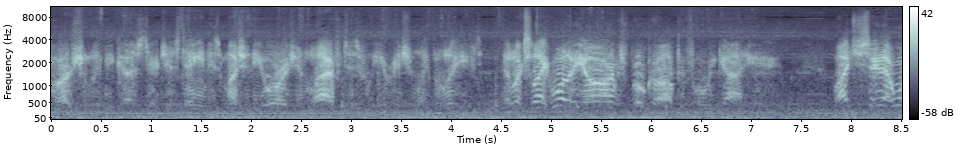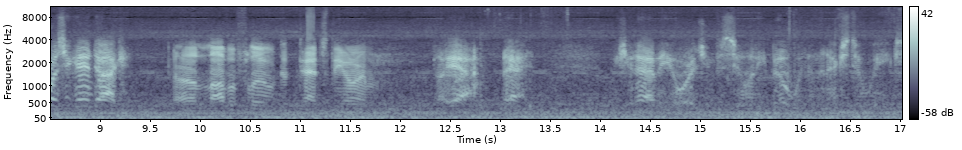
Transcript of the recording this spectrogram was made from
Partially because there just ain't as much of the Origin left as we originally believed. It looks like one of the arms broke off before we got here. Why'd you say that was again, Doc? Uh, lava flow detached the arm. Oh yeah, that. We should have the Origin facility built within the next two weeks.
